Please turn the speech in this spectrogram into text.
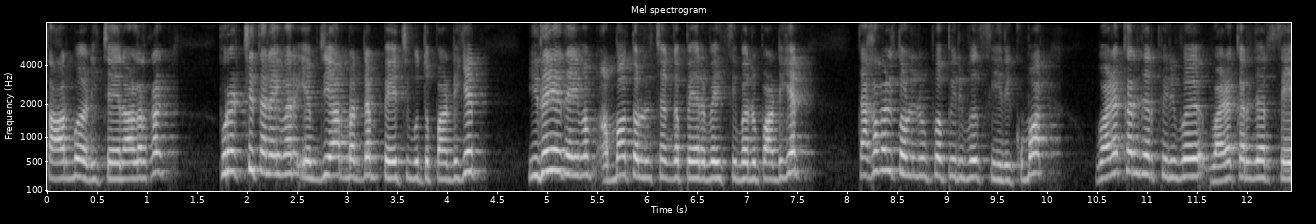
சார்பு அணிச் செயலாளர்கள் புரட்சி தலைவர் எம்ஜிஆர் மன்றம் பேச்சுமுத்து பாண்டியன் இதய தெய்வம் அம்மா தொழிற்சங்க பேரவை சிவனு பாண்டியன் தகவல் தொழில்நுட்ப பிரிவு சீனிக்குமார் வழக்கறிஞர் பிரிவு வழக்கறிஞர் சே.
